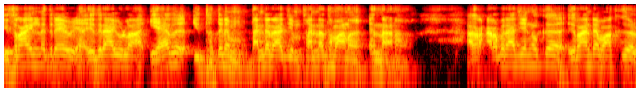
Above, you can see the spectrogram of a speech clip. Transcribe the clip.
ഇസ്രായേലിനെതിരെ എതിരായുള്ള ഏത് യുദ്ധത്തിനും തന്റെ രാജ്യം സന്നദ്ധമാണ് എന്നാണ്. അറബ് രാജ്യങ്ങൾക്ക് ഇറാന്റെ വാക്കുകൾ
